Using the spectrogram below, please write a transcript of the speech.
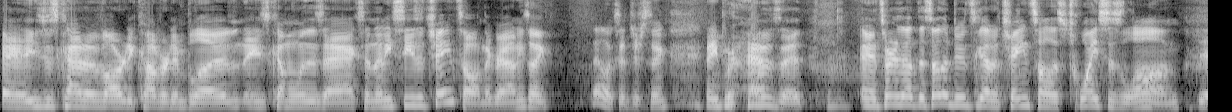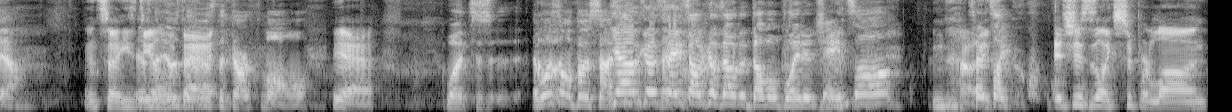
And he's just kind of already covered in blood. And he's coming with his axe, and then he sees a chainsaw on the ground. He's like, "That looks interesting," and he grabs it. And it turns out this other dude's got a chainsaw that's twice as long, Yeah. and so he's It dealing the, it, was with the, it was that. the Darth Maul. yeah, What's It wasn't on both sides. yeah? I was gonna say eventually- someone comes out with a double bladed chainsaw. No, So it's like it's just like super long,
